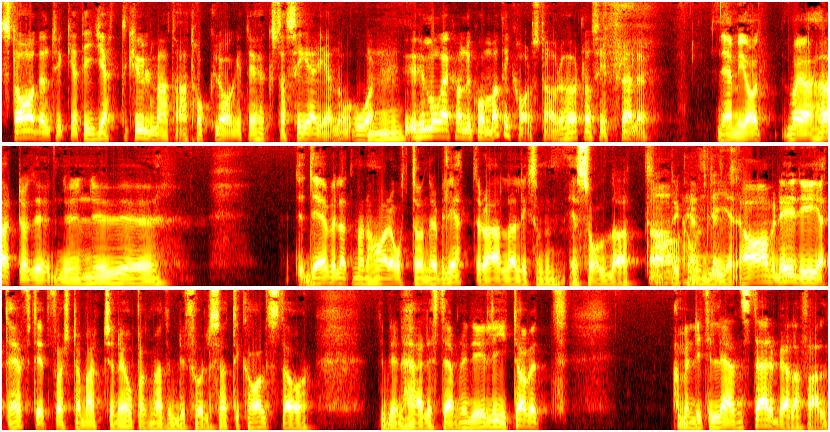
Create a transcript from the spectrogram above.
staden tycker att det är jättekul med att, att hockeylaget är i högsta serien. Och, och hur, hur många kan du komma till Karlstad? Har du hört någon siffra eller? Nej, men jag, vad jag har hört då, nu, nu, eh, det- är väl att man har 800 biljetter och alla liksom är sålda. Att Ja, det kommer häftigt. bli, ja, men det, är- det är jättehäftigt. Första matchen, det hoppas man att det blir fullsatt i Karlstad och det blir en härlig stämning. Det är lite av ett ja, men lite länsderby i alla fall.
